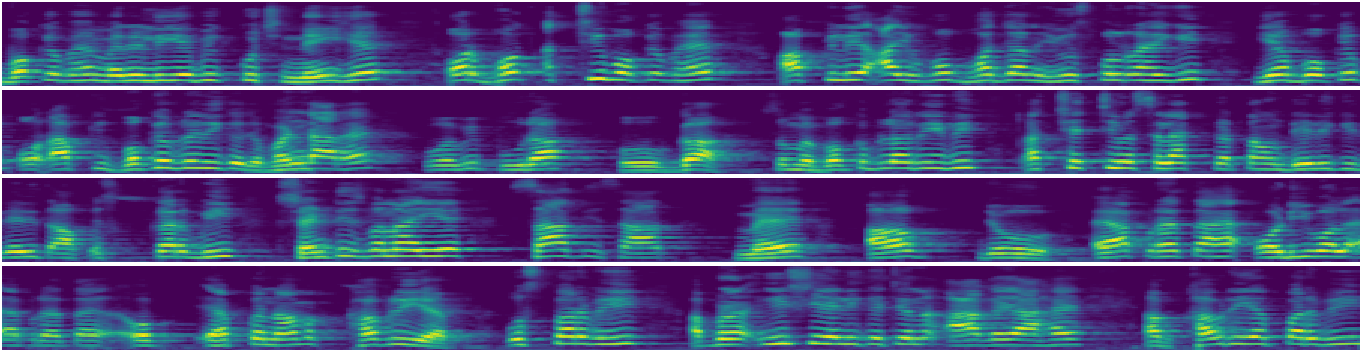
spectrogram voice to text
वॉकिब है मेरे लिए भी, कुछ नहीं है। और बहुत अच्छी वॉकिब है आपके लिए। आई होप बहुत ज़्यादा यूज़फुल रहेगी यह वॉकिब और आपकी वॉकेबलरी का जो भंडार है वो भी पूरा होगा। सो मैं वॉकेबलरी भी अच्छी अच्छी मैं सेलेक्ट करता हूँ। डेली की डेली तो आप इस इसकर भी सेंटेंस बनाइए। साथ ही साथ मैं अब जो ऐप रहता है ऑडियो वाला ऐप रहता है ऐप का नाम है खबरी ऐप उस पर भी अपना ई सी एल का चैनल आ गया है। अब खबरी ऐप पर भी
